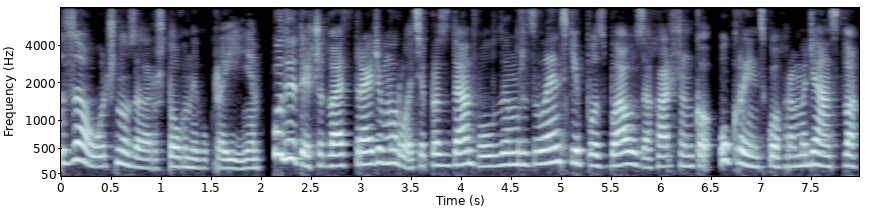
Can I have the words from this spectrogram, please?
заочно заарештований в Україні. У 2023 році президент Володимир Зеленський позбавив Захарченко українського громадянства.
